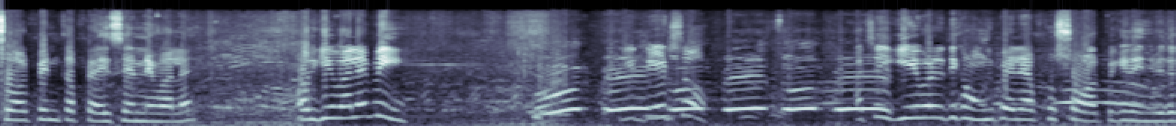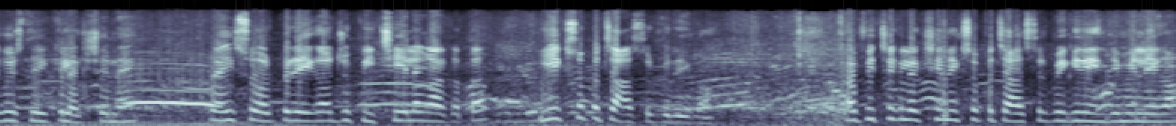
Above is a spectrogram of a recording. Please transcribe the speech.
सौ रुपये इनका प्राइस रहने वाला है। और ये वाला भी? ये डेढ़ सौ? अच्छा ये वाला दिखाऊँगी पहले आपको सौ रुपये की रेंज में। देखो इस तरह कलेक्शन है। प्राइस सौ रुपये रहेगा जो पीछे लगा का था ये एक सौ पचास रुपये रहेगा। काफ़ी अच्छा कलेक्शन, एक सौ पचास रुपये की रेंज में मिलेगा।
